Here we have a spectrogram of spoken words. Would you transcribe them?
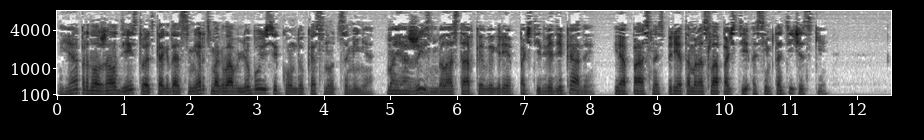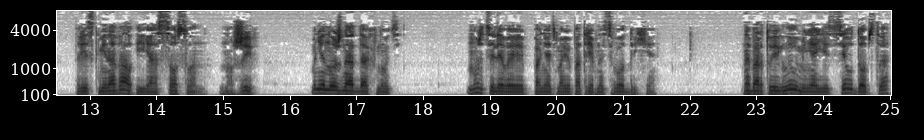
«Я продолжал действовать, когда смерть могла в любую секунду коснуться меня. Моя жизнь была ставкой в игре почти две декады, и опасность при этом росла почти асимптотически. Риск миновал, и я сослан, но жив. Мне нужно отдохнуть. Можете ли вы понять мою потребность в отдыхе? На борту иглы у меня есть все удобства,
